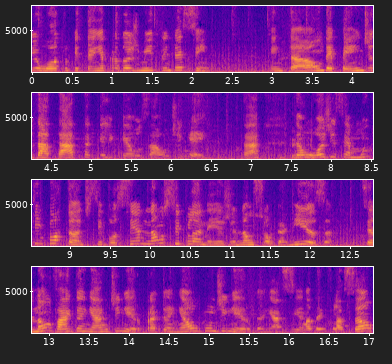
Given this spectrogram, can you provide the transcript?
e o outro que tem é para 2035. Então depende da data que ele quer usar o dinheiro, tá? Então hoje isso é muito importante. Se você não se planeja, não se organiza, você não vai ganhar dinheiro. Para ganhar algum dinheiro, ganhar acima da inflação,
